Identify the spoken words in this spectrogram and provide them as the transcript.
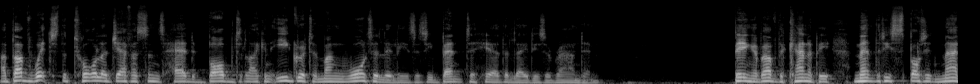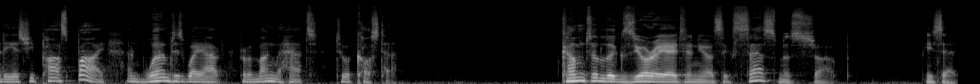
above which the taller Jefferson's head bobbed like an egret among water lilies as he bent to hear the ladies around him. Being above the canopy meant that he spotted Maddie as she passed by, and wormed his way out from among the hats to accost her. Come to luxuriate in your success, Miss Sharp, he said.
